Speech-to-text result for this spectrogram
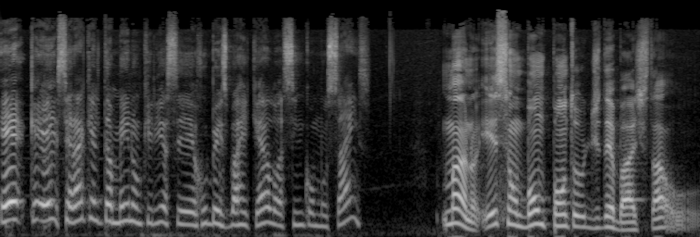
E, e, será que ele também não queria ser Rubens Barrichello, assim como o Sainz? Mano, esse é um bom ponto de debate, tá? O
